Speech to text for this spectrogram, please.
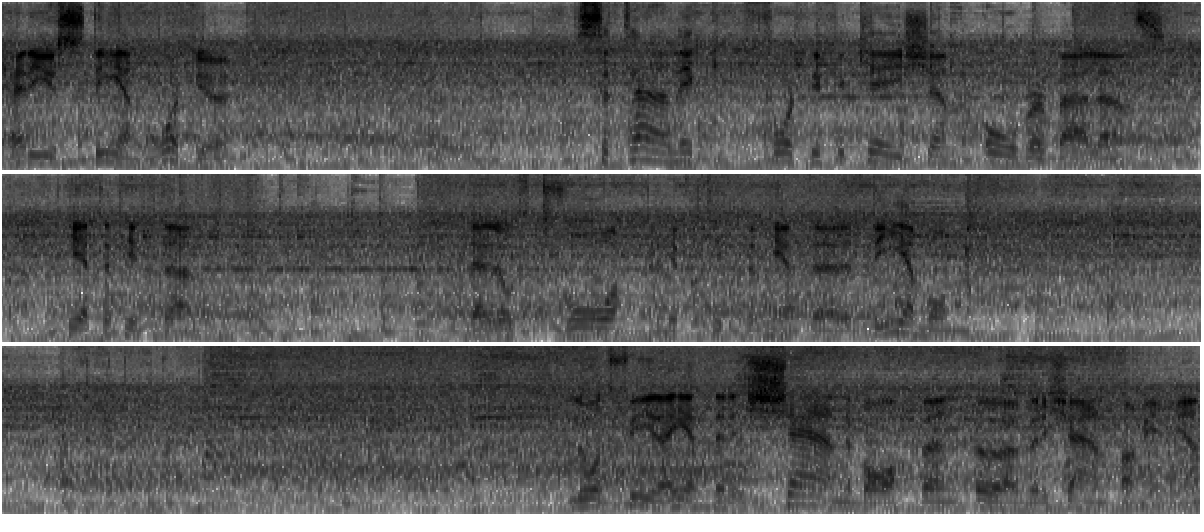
Det här är ju stenhårt ju. Satanic Fortification Overbalance heter titeln. Det här är låt två, eller heter, titeln heter Demon. Låt fyra heter Kärnvapen över kärnfamiljen.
